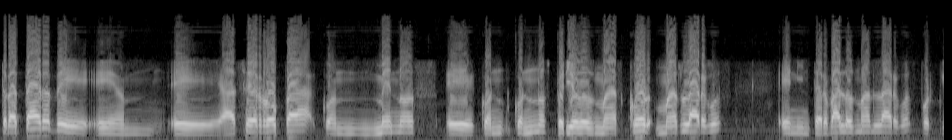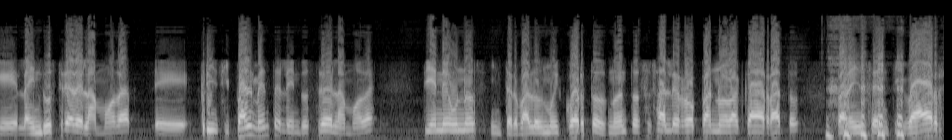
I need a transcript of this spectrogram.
tratar de em, eh, hacer ropa con menos, eh, con, con unos periodos más, más largos, en intervalos más largos, porque la industria de la moda, principalmente la industria de la moda, tiene unos intervalos muy cortos, ¿no? Entonces sale ropa nueva cada rato para incentivar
